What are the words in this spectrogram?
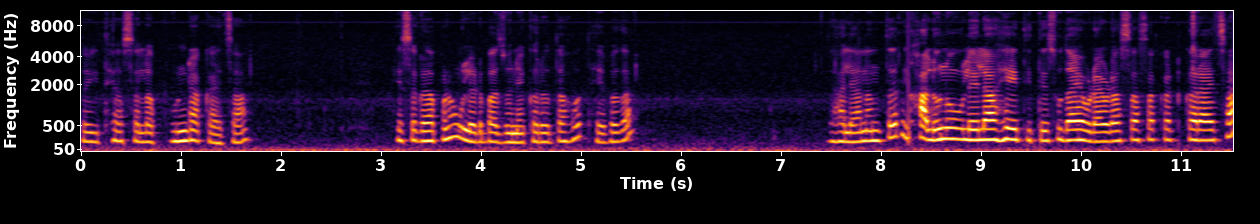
तो इथे असं लपवून टाकायचा. हे सगळं आपण उलट बाजूने करत आहोत. हे बघा. झाल्यानंतर खालून ओवलेला आहे. तिथे सुद्धा एवढा एवढासा असा कट करायचा.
